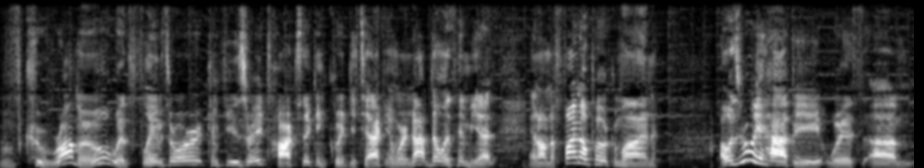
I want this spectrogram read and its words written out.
Kuramu with Flamethrower, Confuse Ray, Toxic, and Quick Attack, and we're not done with him yet. And on the final Pokemon, I was really happy with um,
